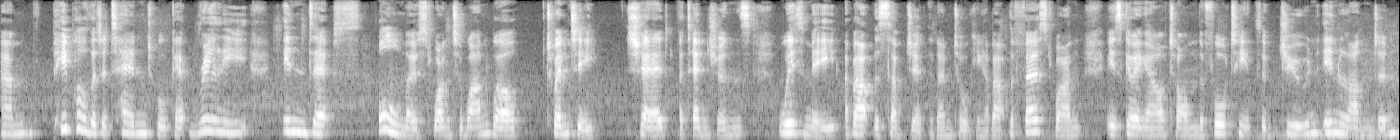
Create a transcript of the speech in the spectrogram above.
Um, people that attend will get really in depth, almost one to one, well, 20 shared attentions with me about the subject that I'm talking about. The first one is going out on the 14th of June in London,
